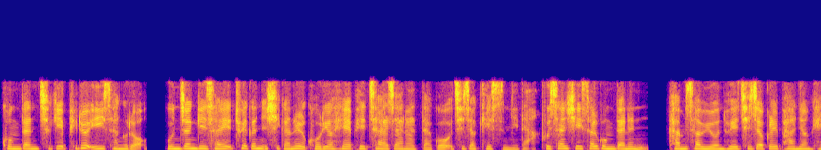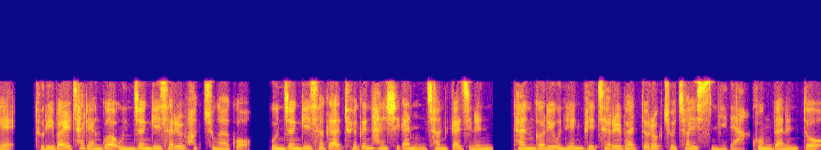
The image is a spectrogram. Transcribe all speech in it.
공단 측이 필요 이상으로 운전기사의 퇴근 시간을 고려해 배차하지 않았다고 지적했습니다. 부산시설공단은 감사위원회 지적을 반영해 두리발 차량과 운전기사를 확충하고 운전기사가 퇴근 1시간 전까지는 단거리 운행 배차를 받도록 조처했습니다. 공단은 또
